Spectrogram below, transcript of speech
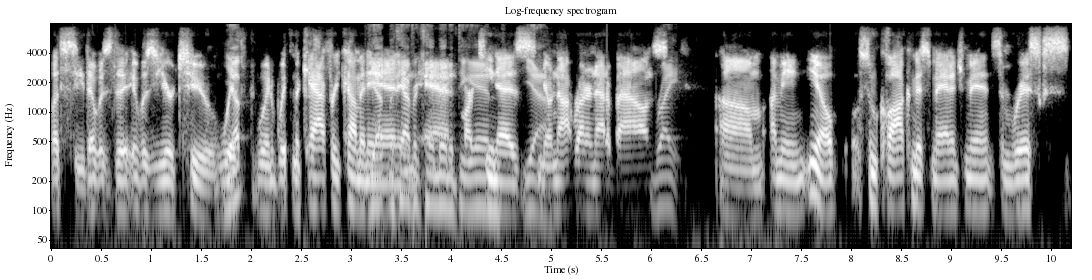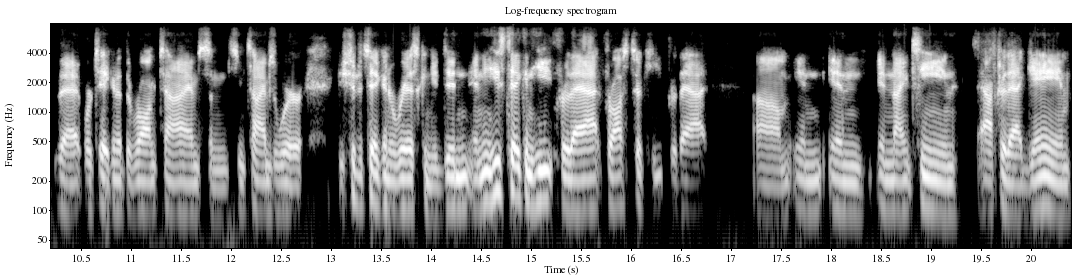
let's see, that was the it was year two with yep. when with McCaffrey coming yep, in, McCaffrey and, came and in at the Martinez, yeah. you know, not running out of bounds. Right. Um, I mean, you know, some clock mismanagement, some risks that were taken at the wrong time, some some times where you should have taken a risk and you didn't. And he's taken heat for that. Frost took heat for that um, in in in 19 after that game.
